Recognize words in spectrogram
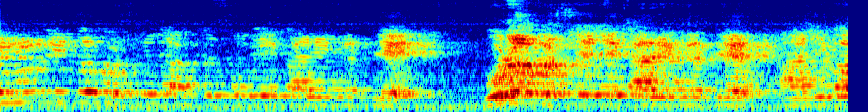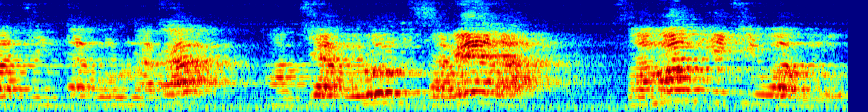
जे म्हणून इथं बसलेले आमचे सगळे कार्यकर्ते आहेत, पुढे बसलेले कार्यकर्ते आहेत. अजिबात चिंता करू नका. आमच्याकडून सगळ्याला समानतेची वागणूक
